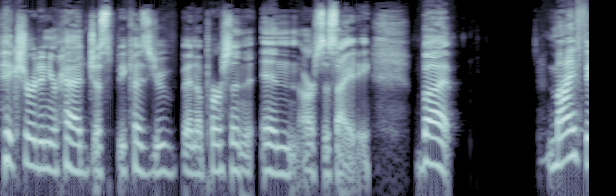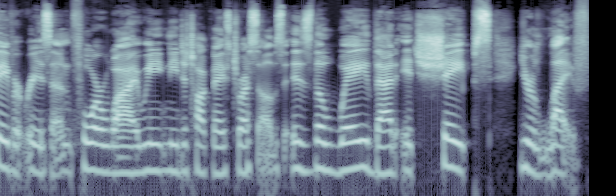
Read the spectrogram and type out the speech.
picture it in your head just because you've been a person in our society. But my favorite reason for why we need to talk nice to ourselves is the way that it shapes your life.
